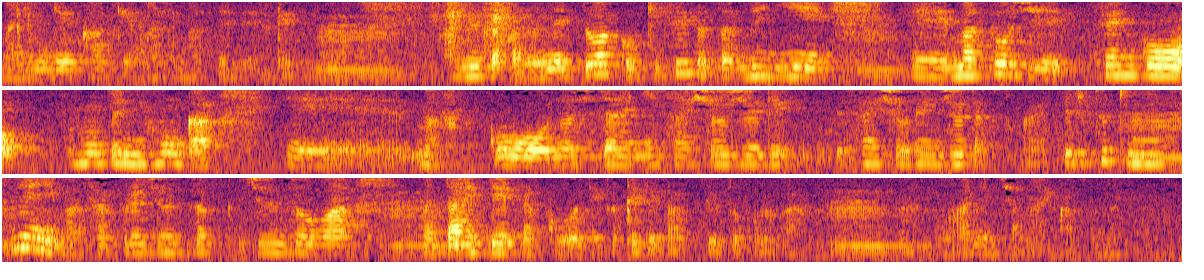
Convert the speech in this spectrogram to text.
まあ、人間関係が始まってるんですけども、豊かなネットワークを築いたために、えーまあ、当時戦後本当に日本が、えーまあ、復興の時代に最小最小限住宅とかやってる時にすでに、まあ、桜純純三は、まあ、大邸宅を出かけてたっていうところが、あのあるんじゃないかと思います。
